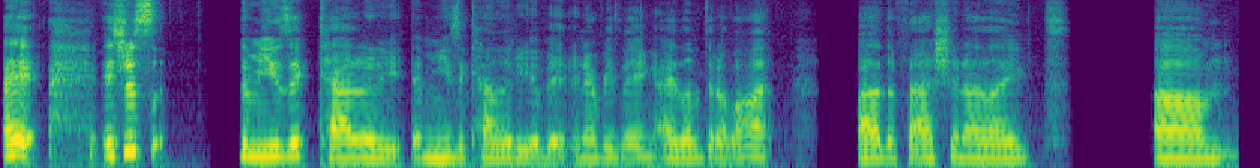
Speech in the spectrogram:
I it's just the musicality musicality of it and everything. I loved it a lot. Uh the fashion I liked. Um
